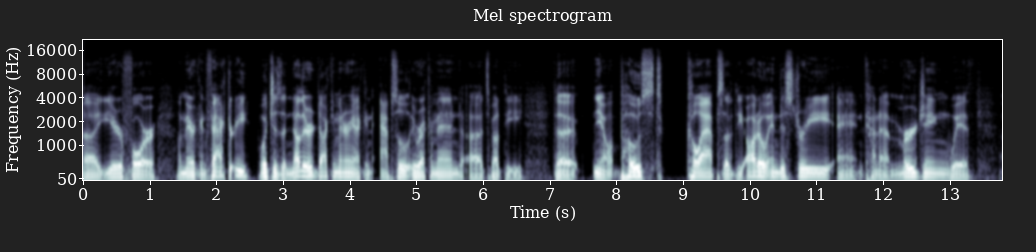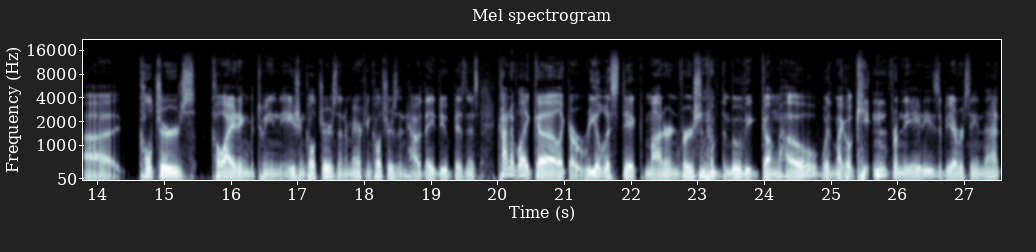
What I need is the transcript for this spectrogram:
uh, year for American Factory, which is another documentary I can absolutely recommend. Uh, it's about the the you know post collapse of the auto industry and kind of merging with uh, cultures colliding between the Asian cultures and American cultures and how they do business, kind of like a, like a realistic modern version of the movie Gung Ho with Michael Keaton from the '80s. If you ever seen that,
